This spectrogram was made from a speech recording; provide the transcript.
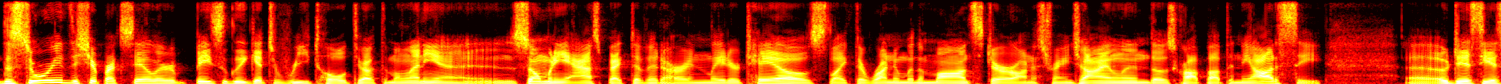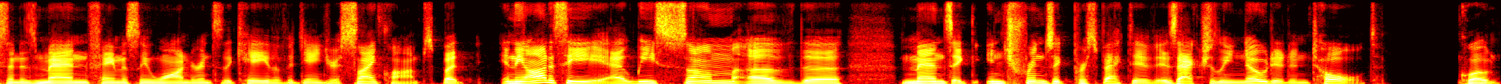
The story of the shipwrecked sailor basically gets retold throughout the millennia. So many aspects of it are in later tales, like the run in with a monster on a strange island. Those crop up in the Odyssey. Uh, Odysseus and his men famously wander into the cave of a dangerous Cyclops. But in the Odyssey, at least some of the men's intrinsic perspective is actually noted and told. Quote,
